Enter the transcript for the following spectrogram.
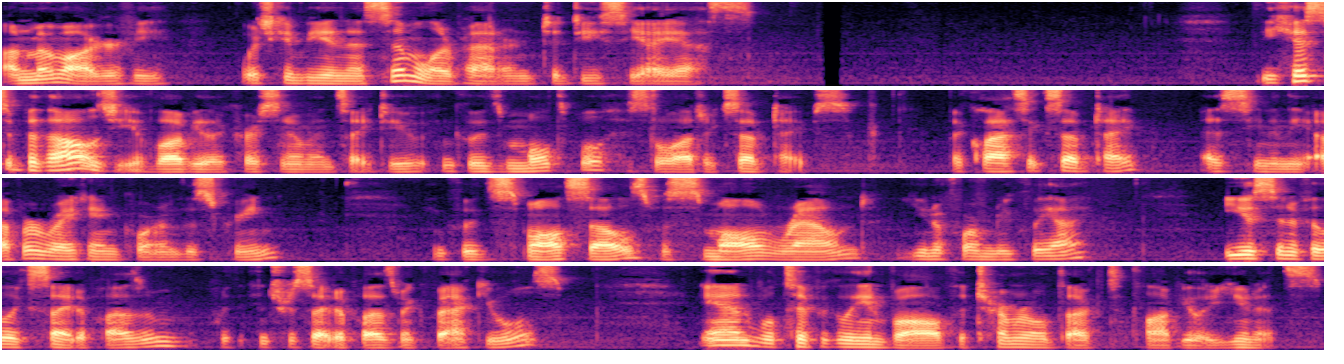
on mammography, which can be in a similar pattern to DCIS. The histopathology of lobular carcinoma in situ includes multiple histologic subtypes. The classic subtype, as seen in the upper right-hand corner of the screen, includes small cells with small, round, uniform nuclei, eosinophilic cytoplasm with intracytoplasmic vacuoles, and will typically involve the terminal duct lobular units.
